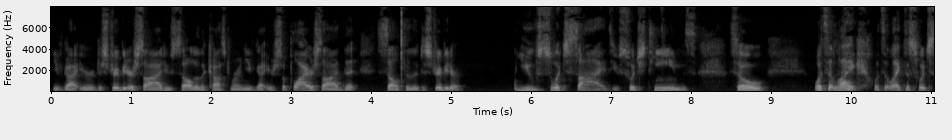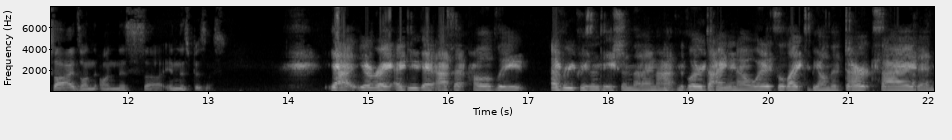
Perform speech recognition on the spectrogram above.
You've got your distributor side who sell to the customer, and you've got your supplier side that sell to the distributor. You've switched sides. You've switched teams. So what's it like? What's it like to switch sides on on this uh, in this business? Yeah, you're right. I do get asked that probably every presentation that I'm at. People are dying to know what it's like to be on the dark side and,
